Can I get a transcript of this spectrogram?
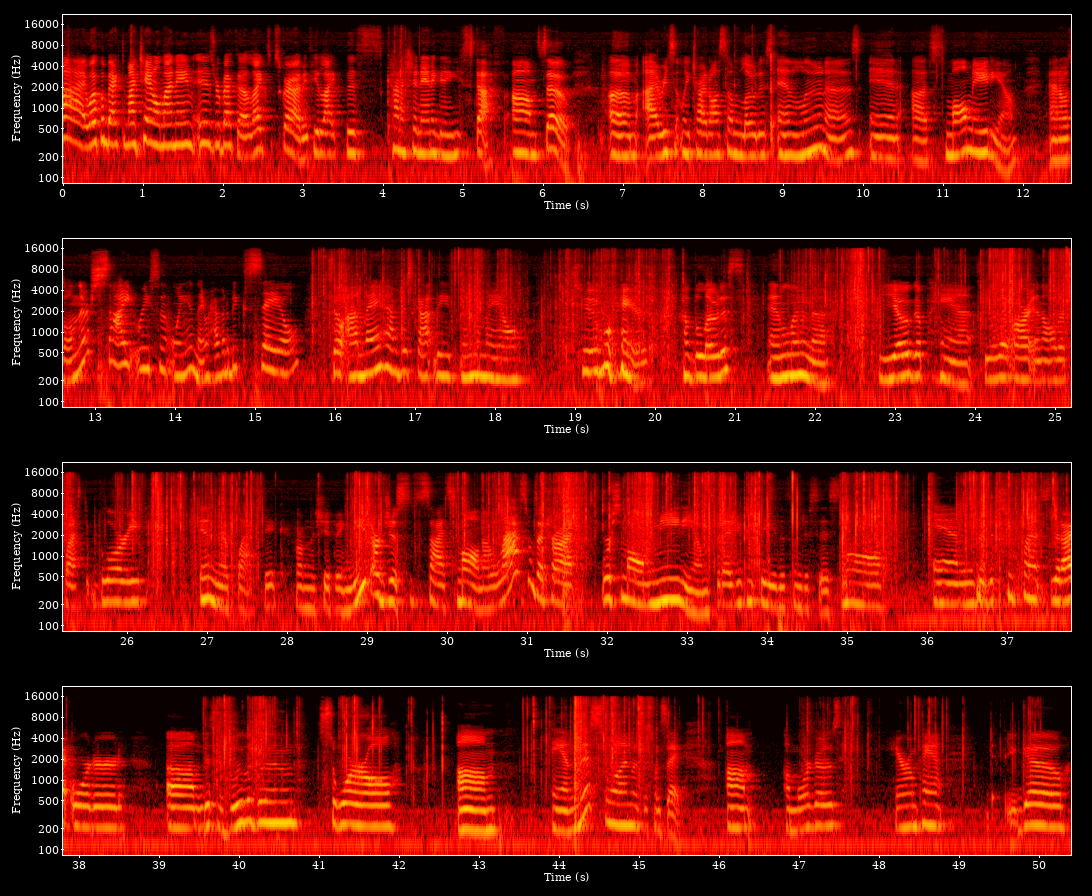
Hi, welcome back to my channel. My name is Rebecca. Like, subscribe if you like this kind of shenanigan stuff. Um, so, um, I recently tried on some Lotus and Lunas in a small medium. And I was on their site recently and they were having a big sale. So I may have just got these in the mail. Two more pairs of the Lotus and Luna yoga pants. Here they are in all their plastic glory in their plastic from the shipping. These are just size small. Now the last ones I tried were small mediums, but as you can see, this one just says small. And these are the two prints that I ordered. Um, this is Blue Lagoon, Swirl, um, and this one, what does this one say? Um, Amorgos Harem Pant. There you go.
